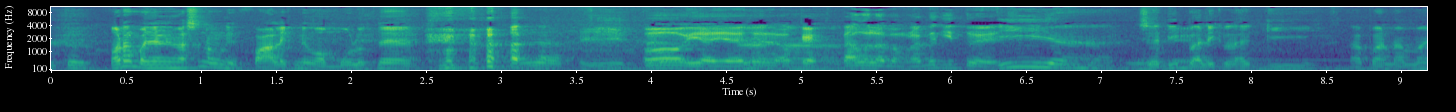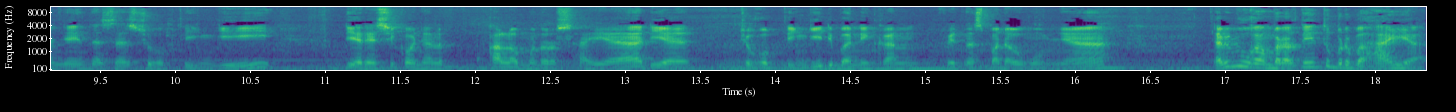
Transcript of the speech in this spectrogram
betul, betul. orang banyak yang nggak seneng nih. Palik nih ngomong mulutnya. Iya. Gitu. oh iya iya iya. Nah, oke nah. tahu lah bang berarti gitu ya Iya, jadi Oke. balik lagi apa namanya intensitas cukup tinggi, dia resikonya kalau menurut saya dia cukup tinggi dibandingkan fitness pada umumnya. Tapi bukan berarti itu berbahaya,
